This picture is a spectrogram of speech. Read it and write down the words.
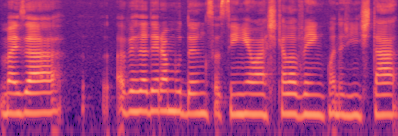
Mas a, a verdadeira mudança, assim, eu acho que ela vem quando a gente está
